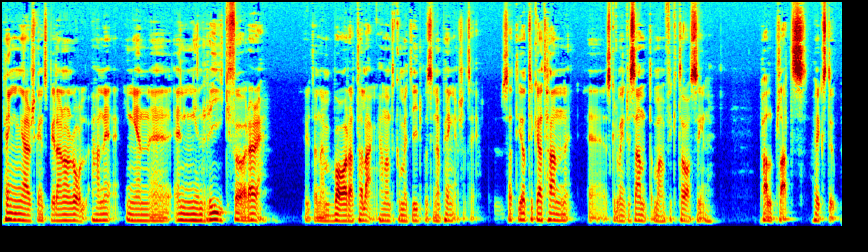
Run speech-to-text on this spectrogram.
pengar ska inte spela någon roll. Han är ingen, en, ingen rik förare utan en bara talang. Han har inte kommit dit på sina pengar så att säga. Så att jag tycker att han eh, skulle vara intressant om han fick ta sin pallplats högst upp.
